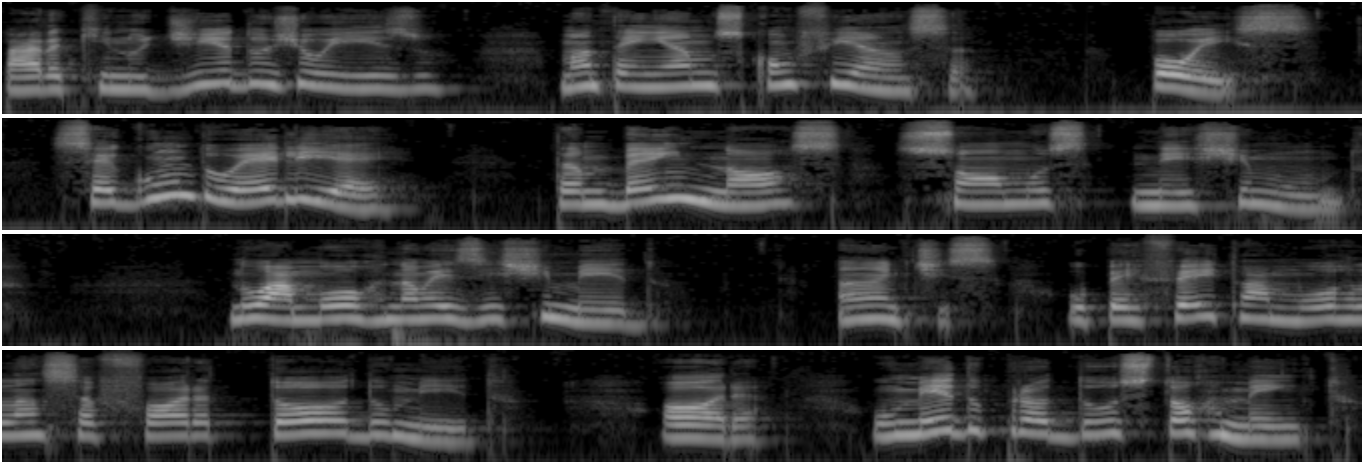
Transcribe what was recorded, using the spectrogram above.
para que no dia do juízo mantenhamos confiança, pois, segundo ele é, também nós somos neste mundo. No amor não existe medo Antes, o perfeito amor lança fora todo o medo. Ora, o medo produz tormento.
